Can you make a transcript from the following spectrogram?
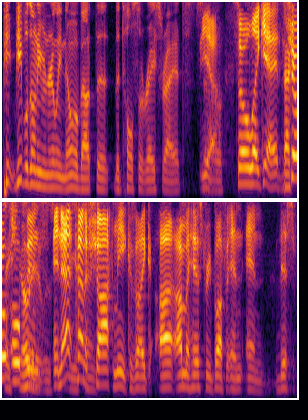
pe- people don't even really know about the the Tulsa race riots. So yeah. So like, yeah, the fact show they showed it opens, and that kind of shocked me because like I, I'm a history buff, and and this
